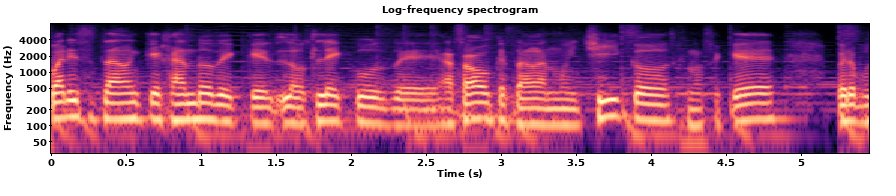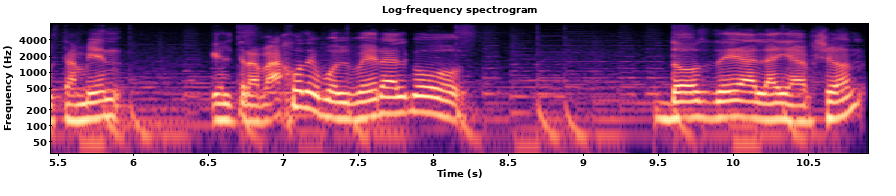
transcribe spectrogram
varios estaban quejando de que los lecus de Ahsoka estaban muy chicos, que no sé qué. Pero pues también el trabajo de volver algo 2D a live action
